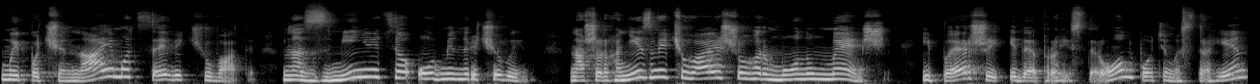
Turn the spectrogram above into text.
ми починаємо це відчувати. В нас змінюється обмін речовин. Наш організм відчуває, що гормону менше. І перший іде прогестерон, потім естроген,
